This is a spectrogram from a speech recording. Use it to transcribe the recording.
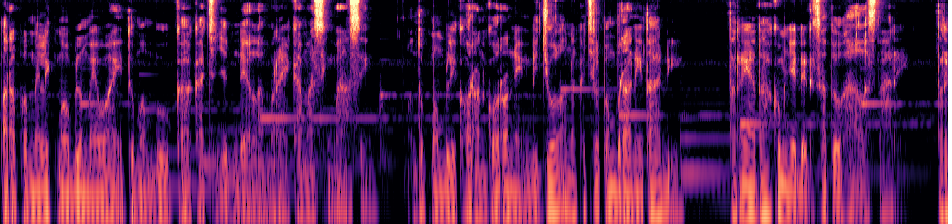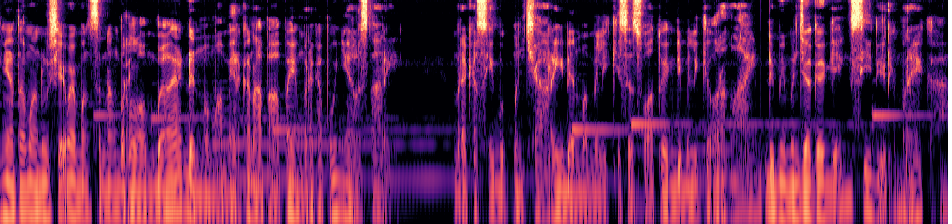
Para pemilik mobil mewah itu membuka kaca jendela mereka masing-masing untuk membeli koran-koran yang dijual anak kecil pemberani tadi. Ternyata aku menyadari satu hal, Lestari. Ternyata manusia memang senang berlomba dan memamerkan apa-apa yang mereka punya, Lestari. Mereka sibuk mencari dan memiliki sesuatu yang dimiliki orang lain demi menjaga gengsi diri mereka.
